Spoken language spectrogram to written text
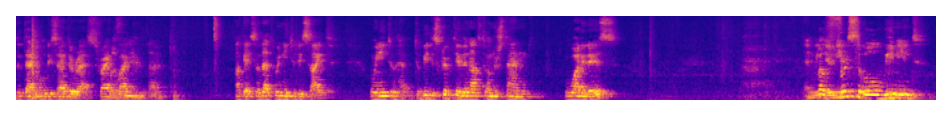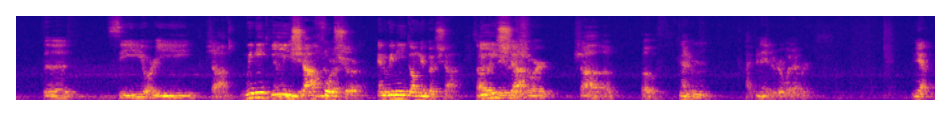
the tag will decide the rest, right? What's the Like, name of the tag? okay, so that we need to decide. We need to ha- to be descriptive enough to understand what it is. And we well, do need first of all, we we need- need the CE or EE SHA. we need E need SHA for sure, and we need omnibus SHA. So I would do SHA. short SHA of both, kind Mhm. of hyphenated or whatever. Yeah.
